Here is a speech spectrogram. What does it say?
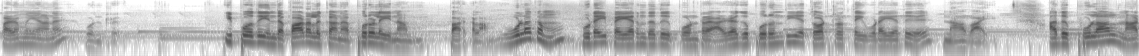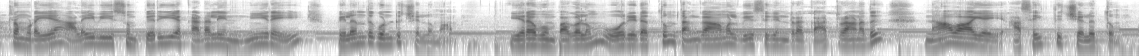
பழமையான ஒன்று. இப்போது இந்த பாடலுக்கான பொருளை நாம் பார்க்கலாம். உலகம் புடை பெயர்ந்தது போன்ற அழகு பொருந்திய தோற்றத்தை உடையது நாவாய். அது புலால் நாற்றமுடைய அலைவீசும் பெரிய கடலின் நீரை பிளந்து கொண்டு செல்லுமாம். இரவும் பகலும் ஓரிடத்தும் தங்காமல் வீசுகின்ற காற்றானது நாவாயை அசைத்து செலுத்தும்.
